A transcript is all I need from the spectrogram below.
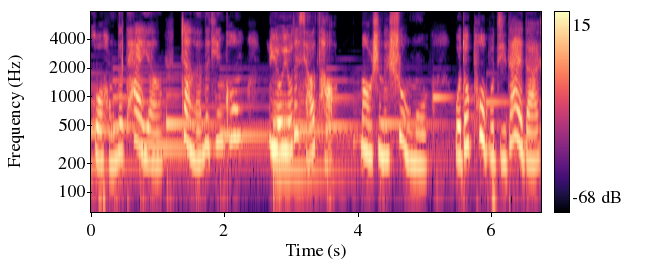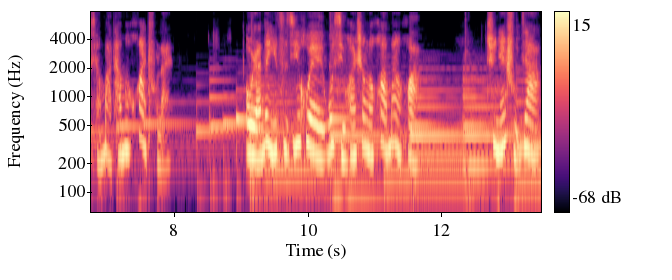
火红的太阳、湛蓝的天空、绿油油的小草、茂盛的树木，我都迫不及待地想把它们画出来。偶然的一次机会，我喜欢上了画漫画。去年暑假，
